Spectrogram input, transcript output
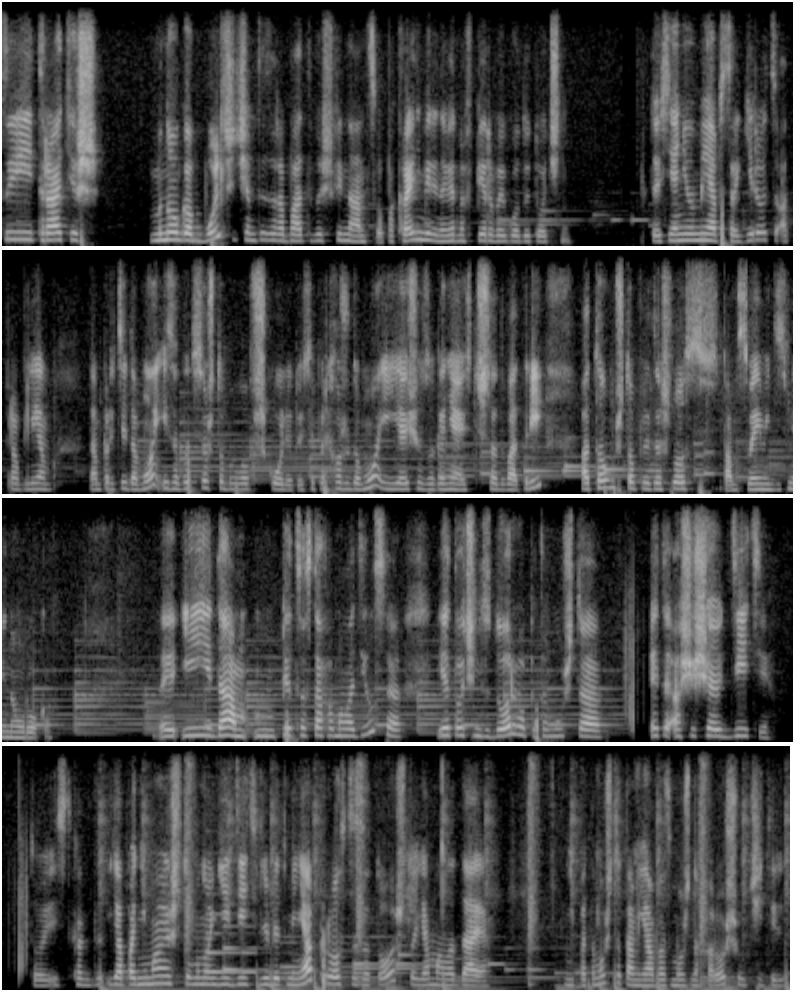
ты тратишь много больше, чем ты зарабатываешь финансово. По крайней мере, наверное, в первые годы точно. То есть я не умею абстрагироваться от проблем, там, прийти домой и забыть все, что было в школе. То есть я прихожу домой, и я еще загоняюсь часа два-три о том, что произошло с там, своими детьми на уроках. Э, и да, педсостав омолодился, и это очень здорово, потому что это ощущают дети. То есть, когда я понимаю, что многие дети любят меня просто за то, что я молодая. Не потому, что там я, возможно, хороший учитель,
